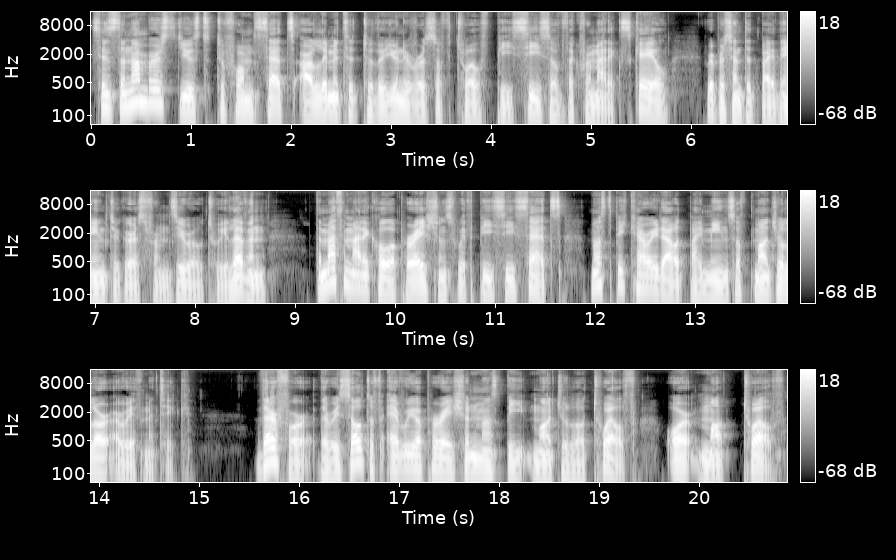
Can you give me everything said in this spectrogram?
Since the numbers used to form sets are limited to the universe of 12 PCs of the chromatic scale, represented by the integers from 0 to 11, the mathematical operations with PC sets must be carried out by means of modular arithmetic. Therefore, the result of every operation must be modulo 12, or mod 12.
